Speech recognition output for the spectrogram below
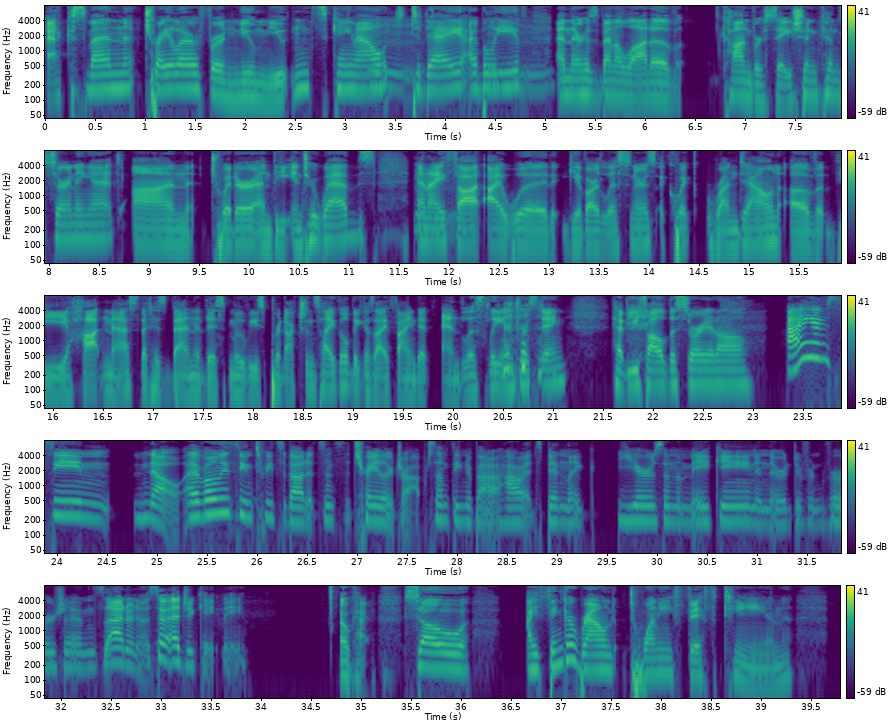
X Men trailer for New Mutants came out Mm. today, I believe, Mhm. and there has been a lot of conversation concerning it on Twitter and the interwebs. And I Mhm. thought I would give our listeners a quick rundown of the hot mess that has been this movie's production cycle because I find it endlessly interesting. Have you followed the story at all? I have seen no, I've only seen tweets about it since the trailer dropped. Something about how it's been like years in the making and there are different versions. I don't know. So educate me. Okay. So I think around 2015,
